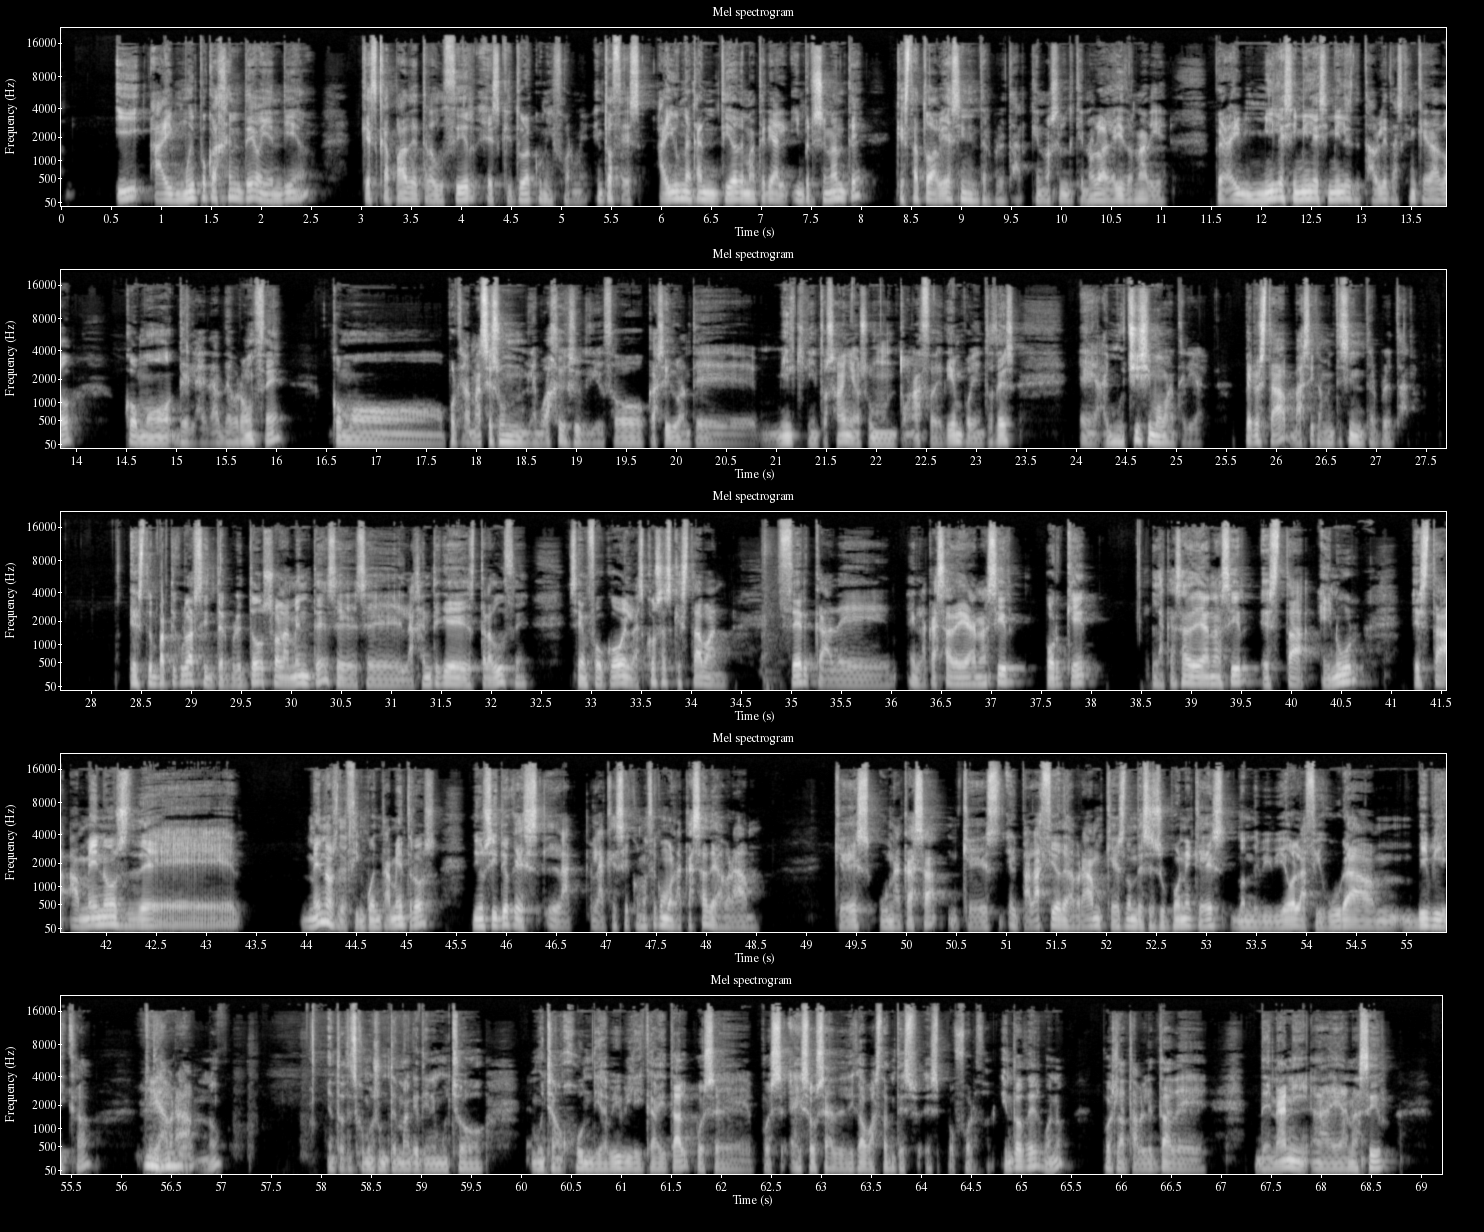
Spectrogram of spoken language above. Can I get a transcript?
y hay muy poca gente hoy en día que es capaz de traducir escritura cuneiforme. Entonces, hay una cantidad de material impresionante que está todavía sin interpretar, que no, que no lo ha leído nadie. Pero hay miles y miles y miles de tabletas que han quedado como de la edad de bronce, como porque además es un lenguaje que se utilizó casi durante 1500 años, un montonazo de tiempo, y entonces eh, hay muchísimo material, pero está básicamente sin interpretar. Esto en particular se interpretó solamente, la gente que traduce se enfocó en las cosas que estaban cerca de, en la casa de Anasir, porque la casa de Anasir está en Ur, está a menos de, menos de 50 metros de un sitio que es la, que se conoce como la casa de Abraham, que es una casa, que es el palacio de Abraham, que es donde se supone que es donde vivió la figura bíblica de Abraham, ¿no? Entonces, como es un tema que tiene mucho, mucha enjundia bíblica y tal, pues, eh, pues a eso se ha dedicado bastante esfuerzo. Y entonces, bueno, pues la tableta de, de Nani a Eanasir,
